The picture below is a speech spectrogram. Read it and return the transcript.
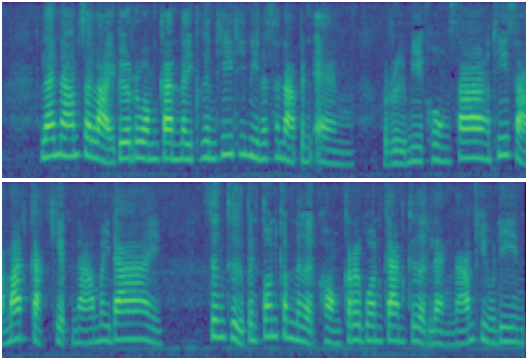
ำและน้ำจะไหลไปรวมกันในพื้นที่ที่มีลักษณะเป็นแอ่ง หรือมีโครงสร้างที่สามารถกักเก็บน้ำไว้ได้ ซึ่งถือเป็นต้นกำเนิดของกระบวนการเกิดแหล่งน้ำผิวดิน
